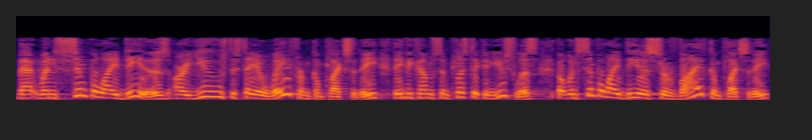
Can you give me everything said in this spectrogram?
that when simple ideas are used to stay away from complexity, they become simplistic and useless, but when simple ideas survive complexity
